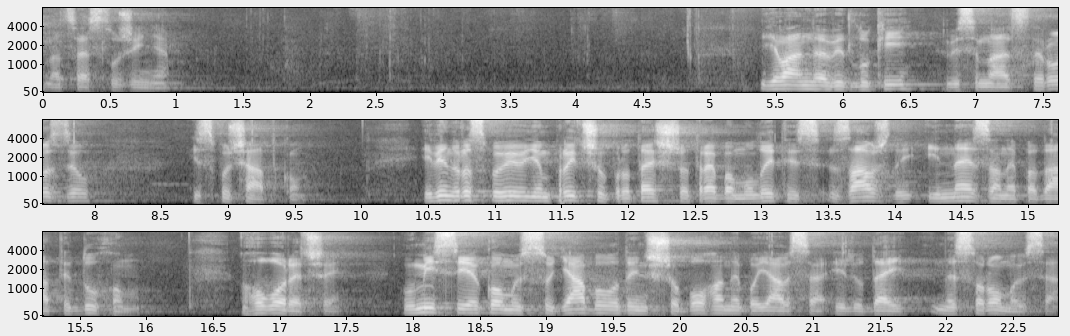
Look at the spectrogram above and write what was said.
на це служіння. Євангелія від Луки, 18 розділ, і спочатку. І він розповів їм притчу про те, що треба молитись завжди і не занепадати духом, говорячи, у місті якомусь суддя був один, що Бога не боявся і людей не соромився.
